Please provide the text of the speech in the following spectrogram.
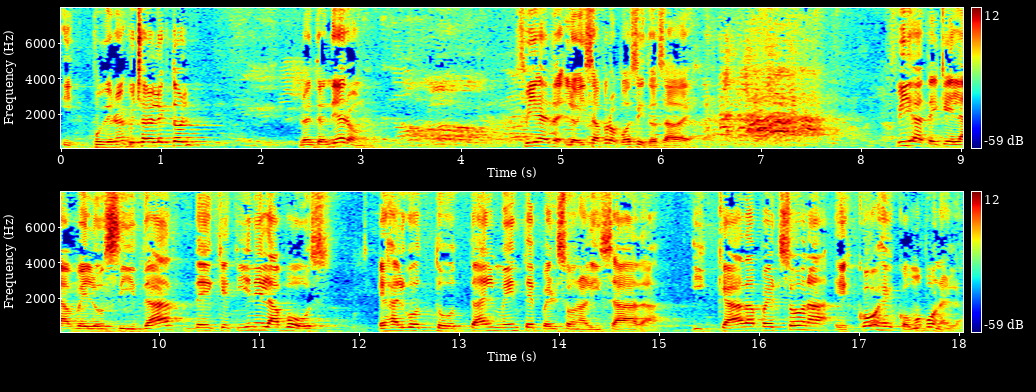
¿Y pudieron escuchar el lector? ¿Lo entendieron? Fíjate, lo hice a propósito, ¿sabes? Fíjate que la velocidad de que tiene la voz es algo totalmente personalizada y cada persona escoge cómo ponerla.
